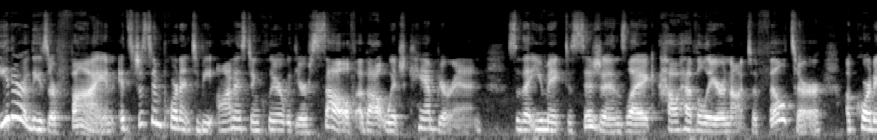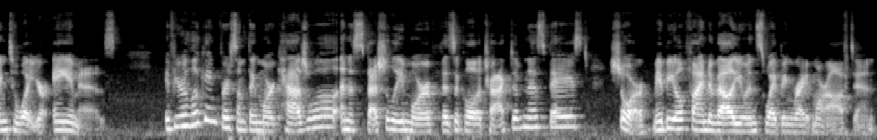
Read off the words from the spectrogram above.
either of these are fine. It's just important to be honest and clear with yourself about which camp you're in so that you make decisions like how heavily or not to filter according to what your aim is. If you're looking for something more casual and especially more physical attractiveness based, sure, maybe you'll find a value in swiping right more often.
